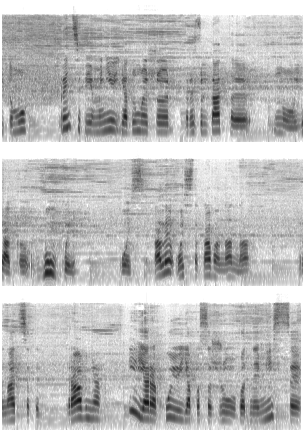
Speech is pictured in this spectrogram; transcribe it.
І тому, в принципі, мені я думаю, що результат, е, ну, як, був ось. Але ось така вона на 13 травня. І я рахую, я посажу в одне місце,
